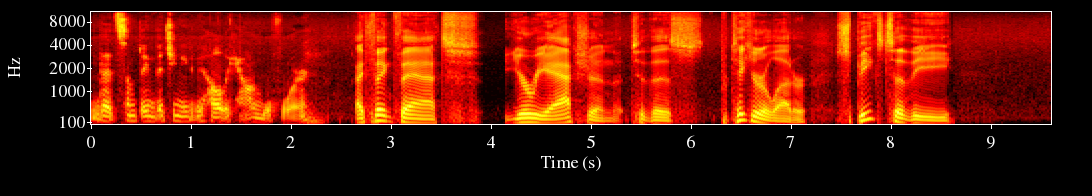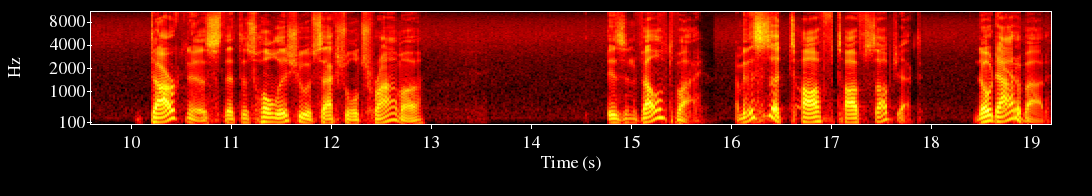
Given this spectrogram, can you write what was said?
that's something that you need to be held accountable for. I think that your reaction to this particular letter speaks to the darkness that this whole issue of sexual trauma is enveloped by. I mean, this is a tough, tough subject. No doubt about it.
